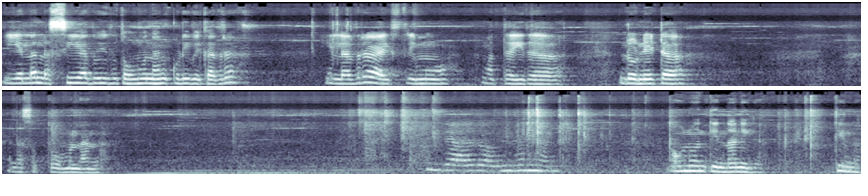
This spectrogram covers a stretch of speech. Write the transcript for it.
ಈ ಎಲ್ಲ ಲಸ್ಸಿ ಅದು ಇದು ತೊಗೊಂಬಂದು ನಾನು ಕುಡಿಬೇಕಾದ್ರೆ. ಇಲ್ಲಾದ್ರೆ ಐಸ್ ಕ್ರೀಮು ಮತ್ತು ಇದು ಡೊನೇಟ ಎಲ್ಲ ಸ್ವಲ್ಪ ತೊಗೊಂಬಂದು ನಾನು ಅವನು ಒಂದು ತಿಂದಾನೀಗ ತಿನ್ನು.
